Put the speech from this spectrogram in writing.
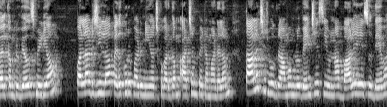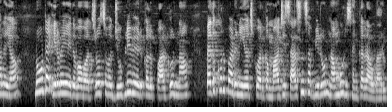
Welcome to views media. Palnadu జిల్లా పెదకూరపాడు నియోజకవర్గం అచ్చంపేట మండలం తాళచెరువు గ్రామంలో వేంచేసి ఉన్న బాలయేసు దేవాలయ నూట ఇరవై ఐదవ వజ్రోత్సవ జూబ్లీ వేడుకలు పాల్గొన్న పెదకూరపాడు నియోజకవర్గం మాజీ శాసనసభ్యులు నంబూరి శంకర్రావు గారు.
